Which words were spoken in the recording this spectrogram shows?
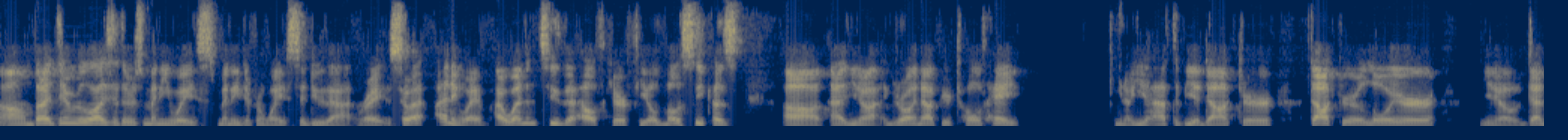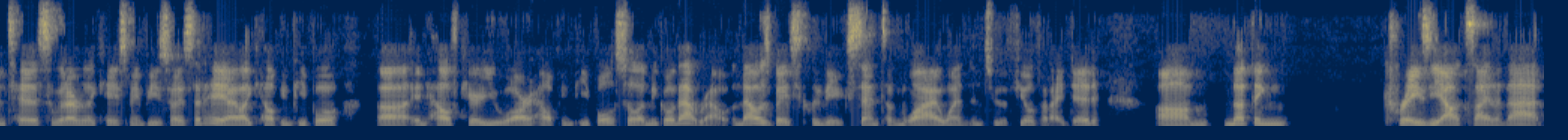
Um, but I didn't realize that there's many ways, many different ways to do that, right? So anyway, I went into the healthcare field mostly because, uh, you know, growing up, you're told, hey, you know, you have to be a doctor, doctor, a lawyer, you know, dentists, whatever the case may be. So I said, hey, I like helping people. Uh, in healthcare, you are helping people, so let me go that route. And that was basically the extent of why I went into the field that I did. Um, nothing crazy outside of that.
